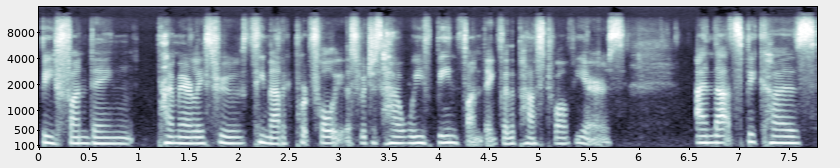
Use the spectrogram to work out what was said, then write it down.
be funding primarily through thematic portfolios, which is how we've been funding for the past 12 years. And that's because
